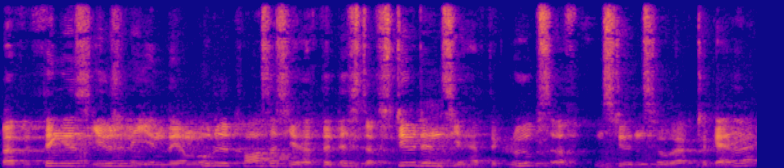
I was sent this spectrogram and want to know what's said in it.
But the thing is, usually in the Moodle courses, you have the list of students, you have the groups of students who work together,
